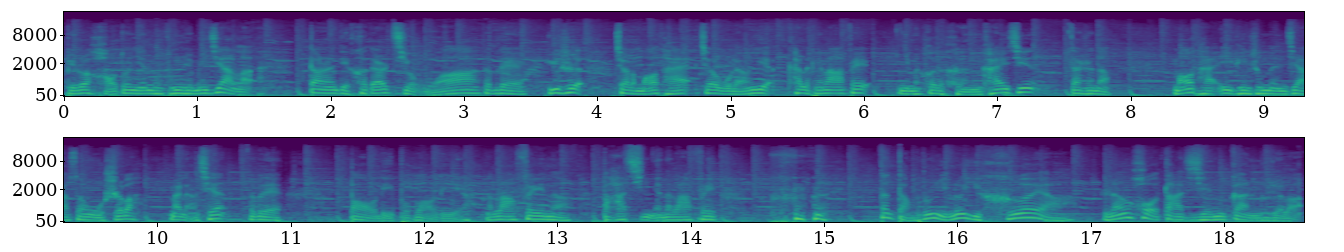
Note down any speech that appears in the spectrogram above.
比如说好多年的同学没见了，当然得喝点酒啊，对不对？于是叫了茅台，叫了五粮液，开了瓶拉菲，你们喝得很开心。但是呢，茅台一瓶成本价算五十吧，卖两千，对不对？暴利不暴利啊？那拉菲呢？八几年的拉菲。呵 呵但挡不住你乐意喝呀，然后大几千就干出去了。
